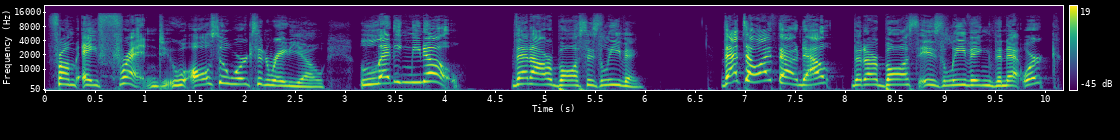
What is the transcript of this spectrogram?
from a friend who also works in radio letting me know that our boss is leaving. That's how I found out that our boss is leaving the network.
